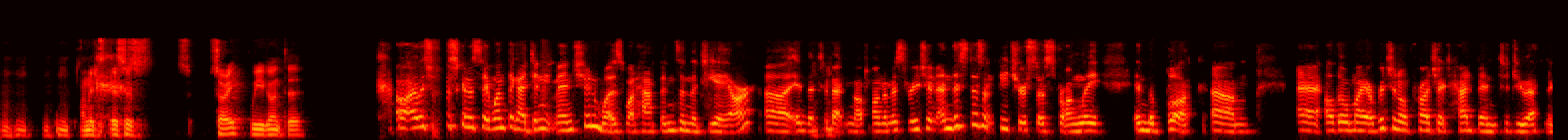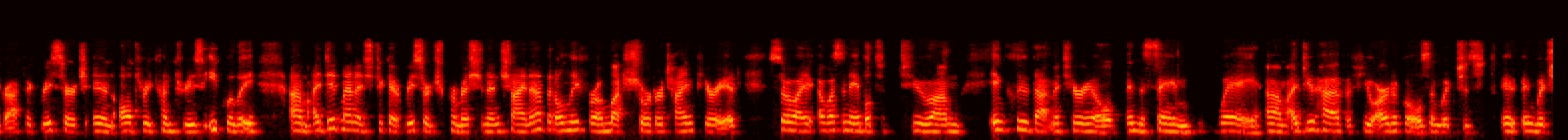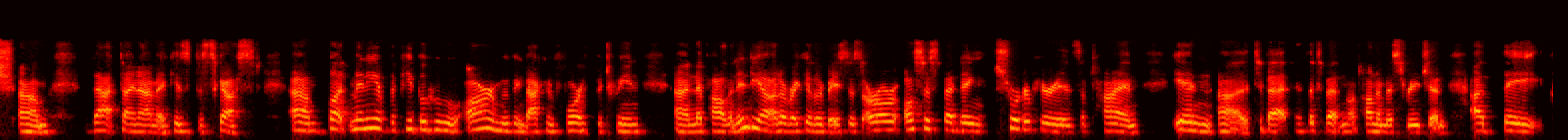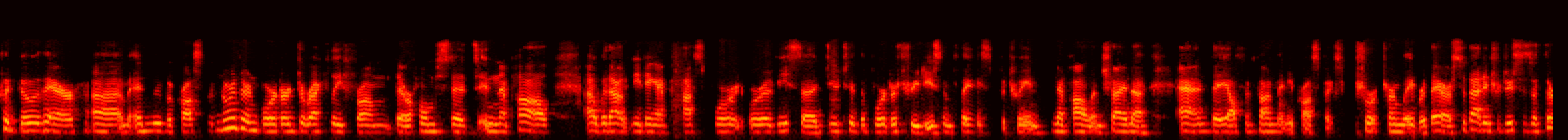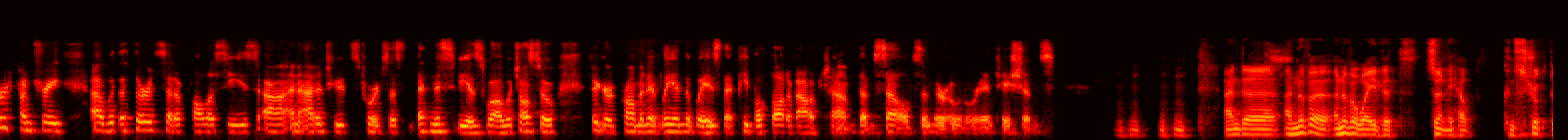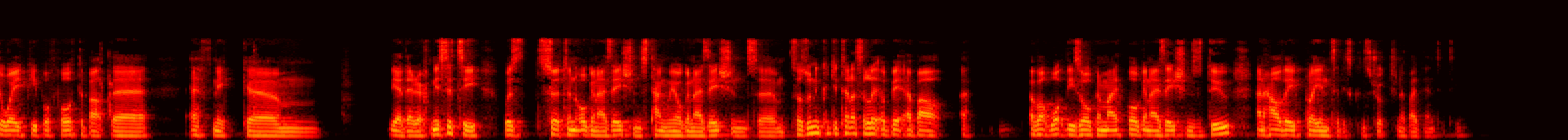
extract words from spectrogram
Mm-hmm, mm-hmm. I mean, this is sorry, were you going to? Oh, I was just going to say one thing I didn't mention was what happens in the TAR uh, in the mm-hmm. Tibetan Autonomous Region, and this doesn't feature so strongly in the book. Um, uh, although my original project had been to do ethnographic research in all three countries equally, um, I did manage to get research permission in China, but only for a much shorter time period. So I, I wasn't able to, to um, include that material in the same way. Um, I do have a few articles in which in which um, that dynamic is discussed. Um, but many of the people who are moving back and forth between uh, Nepal and India on a regular basis are also spending shorter periods of time in uh, Tibet, the Tibetan Autonomous Region. Uh, they could go there um, and move across the northern border directly from their homesteads in Nepal uh, without needing a passport or a visa due to the border treaties in place between Nepal and China. And they often found many prospects for short term labor there. So that introduces a third country uh, with a third set of policies uh, and attitudes towards ethnicity as well, which also figured prominently in the ways that people thought about um, themselves and their own orientations. Mm-hmm, mm-hmm. And uh, another another way that certainly helped construct the way people thought about their ethnic um, yeah, their ethnicity was certain organizations, Tangmi organizations. Um, so I was wondering, could you tell us a little bit about uh, about what these organizations do and how they play into this construction of identity?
